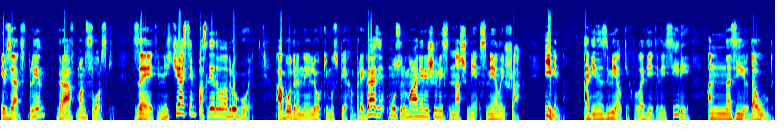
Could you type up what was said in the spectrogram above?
и взят в плен граф Монфорский. За этим несчастьем последовало другое. Ободренные легким успехом при Газе, мусульмане решились на смелый шаг. Именно, один из мелких владетелей Сирии, Ан-Назир Дауд,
